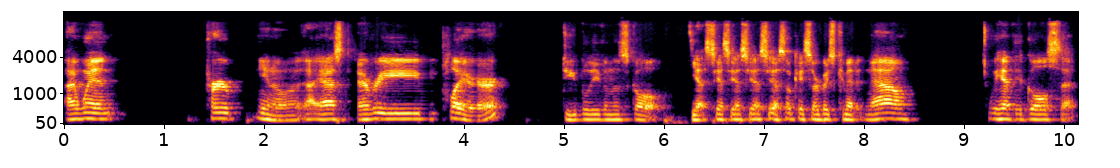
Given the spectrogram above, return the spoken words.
I went per, you know, I asked every player, "Do you believe in this goal?" Yes, yes, yes, yes, yes. Okay, so everybody's committed. Now we have the goal set.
